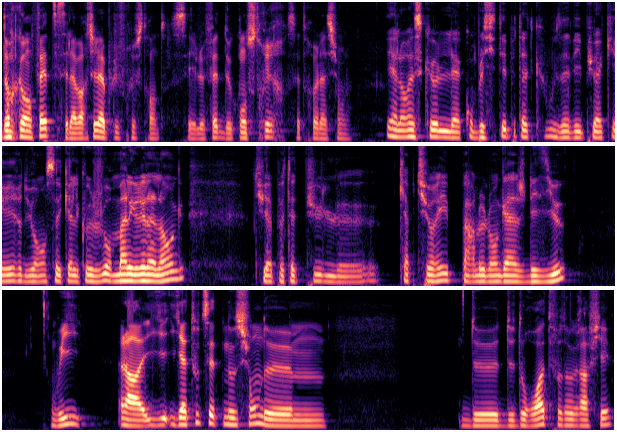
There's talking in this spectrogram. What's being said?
Donc en fait, c'est la partie la plus frustrante. C'est le fait de construire cette relation-là. Et alors est-ce que la complicité peut-être que vous avez pu acquérir durant ces quelques jours, malgré la langue, tu as peut-être pu le capturer par le langage des yeux? Oui. Alors, il y, y a toute cette notion de, de, de droit de photographier.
